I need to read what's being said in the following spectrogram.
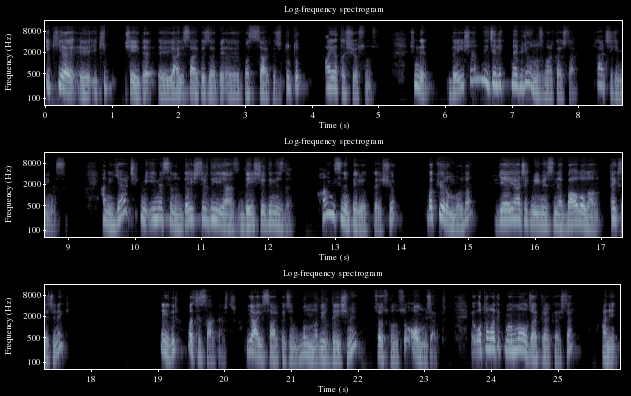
iki, e, iki şeyde e, yaylı sarkacı e, basit sarkacı tutup aya taşıyorsunuz. Şimdi değişen nicelik ne biliyorsunuz mu arkadaşlar? Yerçekim ivmesi. Hani yerçekimi ivmesinin değiştirdiği yani değiştirdiğinizde hangisinin periyot değişiyor? Bakıyorum burada. G yerçekim ivmesine bağlı olan tek seçenek nedir? Basit sarkaçtır. Yaylı sarkacın bununla bir değişimi söz konusu olmayacaktır. E, otomatikman ne olacaktır arkadaşlar? Hani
